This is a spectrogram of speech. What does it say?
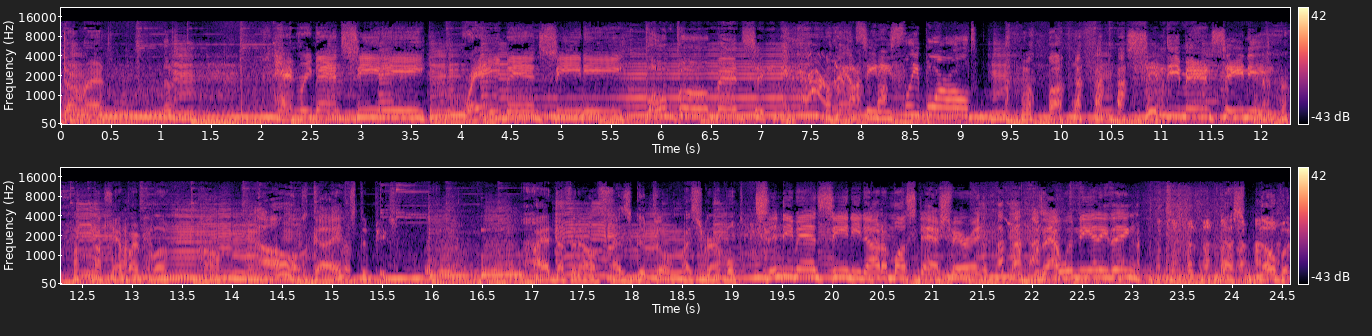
Durant. Henry Mancini, Ray Mancini. Boom, boom, Mancini. Mancini Sleep World. Cindy Mancini. Can't buy me love. Oh. oh, okay. Rest in peace. I had nothing else. That's a good pill. I scrambled. Cindy Mancini, not a mustache ferret. Does that win me anything? Yes, no, but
